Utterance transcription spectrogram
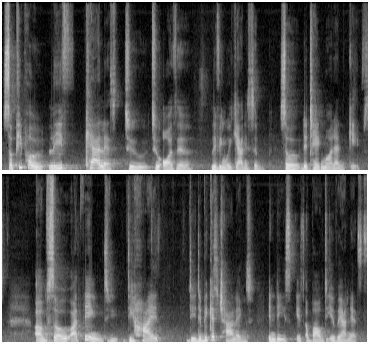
So people live careless to, to all the living organisms. So they take more than gives. Um, so I think the, the, high, the, the biggest challenge in this is about the awareness.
